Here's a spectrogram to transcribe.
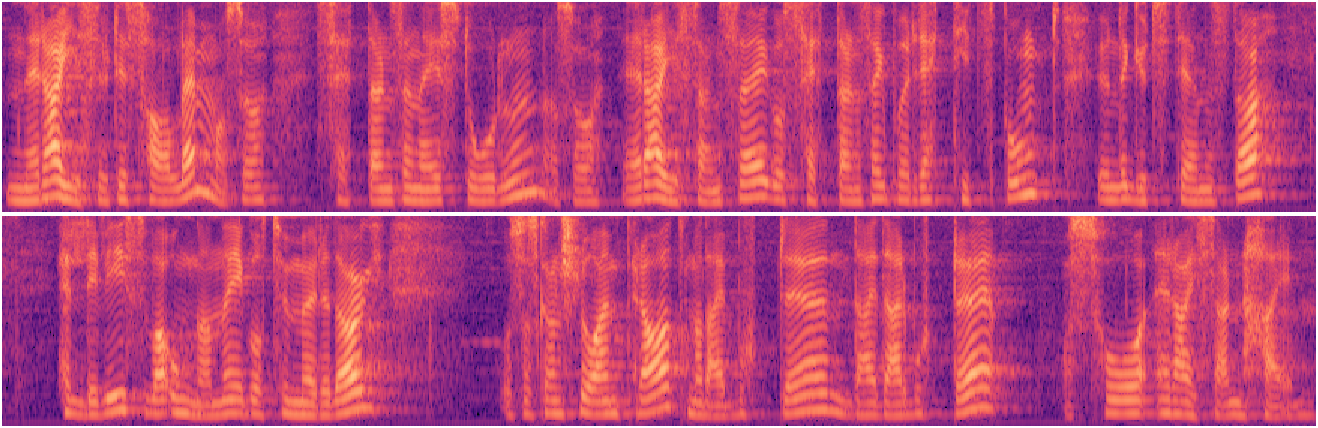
En reiser til Salem, og så setter han seg ned i stolen, og så reiser han seg og setter han seg på rett tidspunkt under gudstjenesta. Heldigvis var ungene i godt humør i dag. Og Så skal han slå en prat med de, borte, de der borte, og så reiser han hjem.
